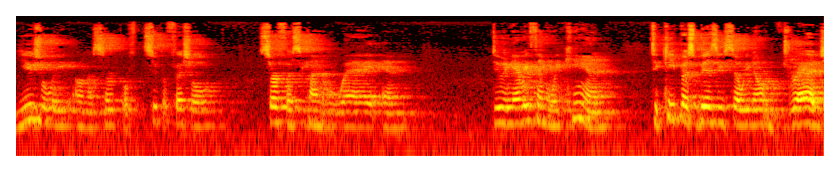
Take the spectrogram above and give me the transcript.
usually on a superficial surface kind of way and doing everything we can to keep us busy so we don't dredge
